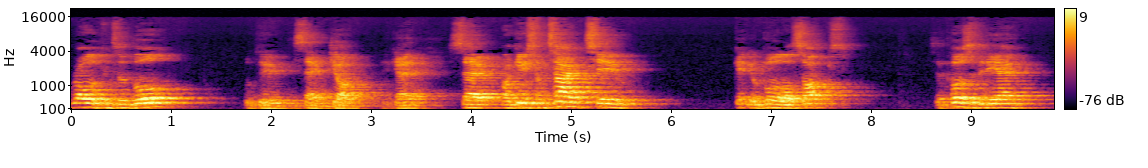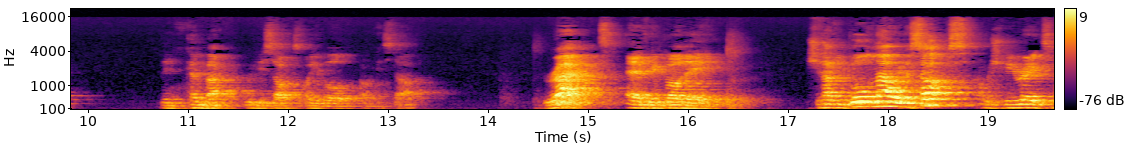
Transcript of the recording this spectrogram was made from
roll up into the ball, will do the same job, okay? So, I'll give you some time to get your ball or socks. So pause the video, then come back with your socks or your ball and we can start. Right, everybody. You should have your ball now or your socks and we should be ready to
